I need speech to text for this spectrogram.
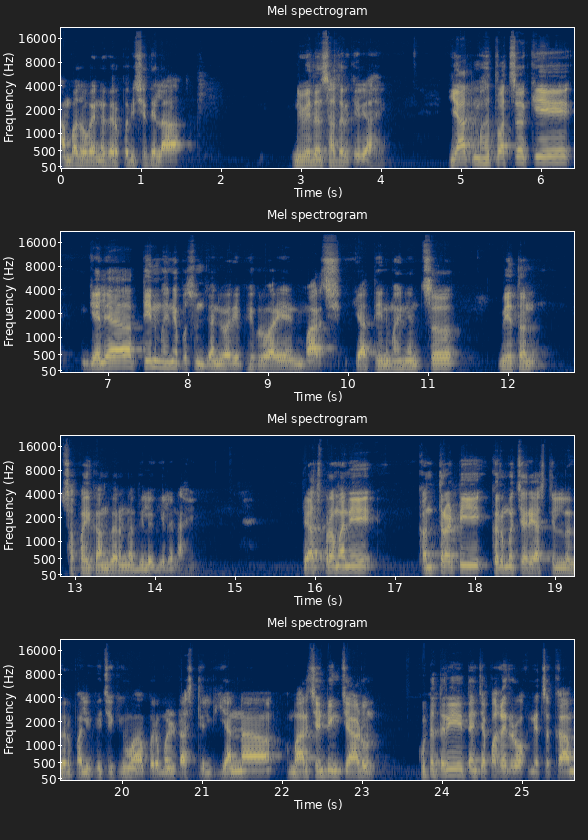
अंबाजोगाई नगर परिषदेला निवेदन सादर केले आहे. यात महत्त्वाचं की गेल्या तीन महिन्यापासून जानेवारी फेब्रुवारी आणि मार्च या तीन महिन्यांचं वेतन सफाई कामगारांना दिलं गेलं नाही. त्याचप्रमाणे कंत्राटी कर्मचारी असतील नगरपालिकेचे किंवा परमनंट असतील यांना मार्च एंडिंगच्या आडून कुठंतरी त्यांच्या पगारी रोखण्याचं काम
